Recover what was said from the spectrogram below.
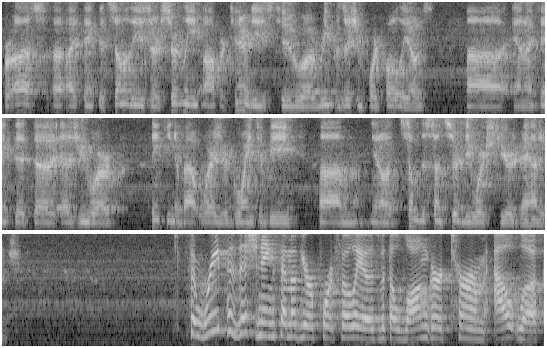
for us, uh, I think that some of these are certainly opportunities to uh, reposition portfolios, and I think that as you are thinking about where you're going to be, um, you know, some of this uncertainty works to your advantage. So repositioning some of your portfolios with a longer term outlook.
